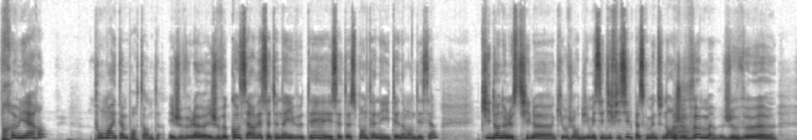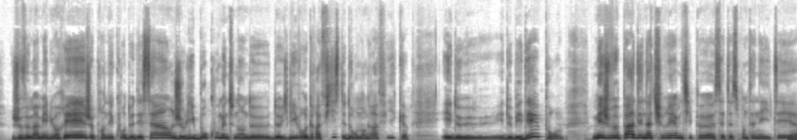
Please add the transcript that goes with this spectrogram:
première, pour moi, est importante. Et je veux, je veux conserver cette naïveté et cette spontanéité dans mon dessin qui donne le style euh, qui est aujourd'hui. Mais c'est difficile parce que maintenant, je veux, je veux, euh, veux m'améliorer, je prends des cours de dessin, je lis beaucoup maintenant de livres graphistes, de romans graphiques et de, et de BD pour mais je veux pas dénaturer un petit peu cette spontanéité euh,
